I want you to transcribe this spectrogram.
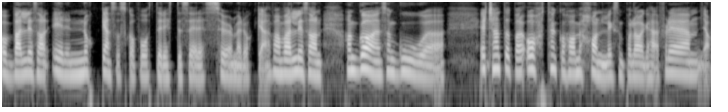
og veldig sånn Er det noen som skal få til dette, så er det søren meg dere. For han veldig sånn Han ga en sånn god eh, jeg kjente at bare åh, tenk å ha med han liksom på laget her. For det, ja.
